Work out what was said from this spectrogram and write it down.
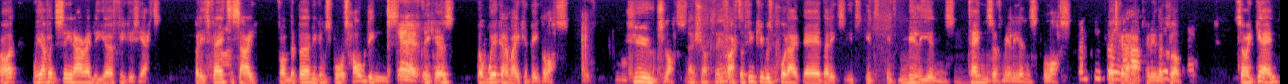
right? We haven't seen our end of year figures yet, but it's fair to say from the Birmingham Sports Holdings Yeah, figures that we're going to make a big loss, huge loss. No shock there. In fact, I think it was put out there that it's it's it's it's millions, hmm. tens of millions lost. That's gonna happen in the years, club. So again,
